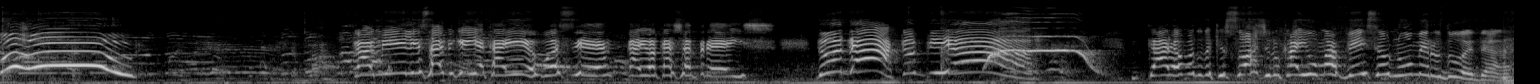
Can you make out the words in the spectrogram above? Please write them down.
Uhul! Camille, sabe quem ia cair? Você! Caiu a caixa 3. Duda, campeã! Caramba, Duda, que sorte! Não caiu uma vez seu Duda!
